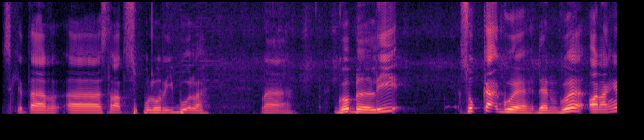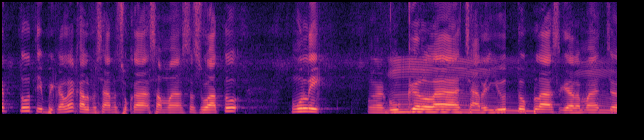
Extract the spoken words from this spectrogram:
sekitar eh, 110 ribu lah. Nah, gue beli suka gue dan gue orangnya tuh tipikalnya kalau misalnya suka sama sesuatu ngulik nge-google lah, cari YouTube lah segala macem.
